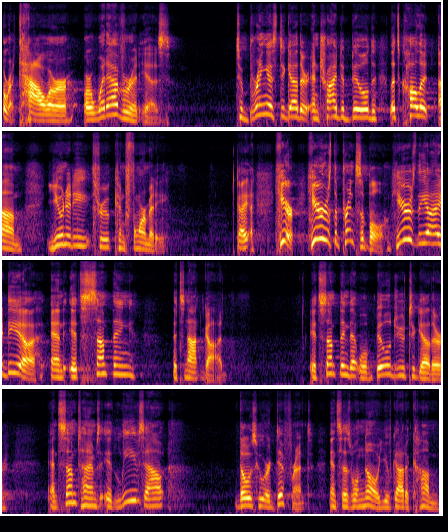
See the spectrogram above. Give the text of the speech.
or a tower or whatever it is to bring us together and try to build, let's call it um, unity through conformity. Okay, here, here's the principle, here's the idea, and it's something that's not God. It's something that will build you together, and sometimes it leaves out those who are different and says, well, no, you've got to come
